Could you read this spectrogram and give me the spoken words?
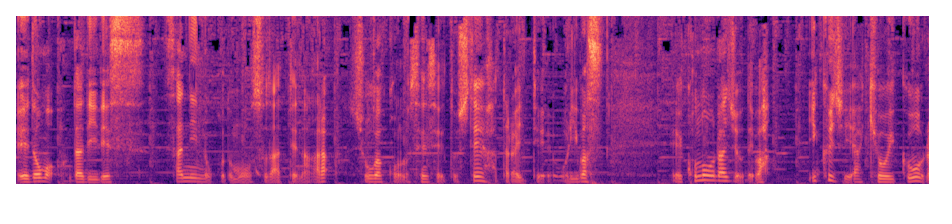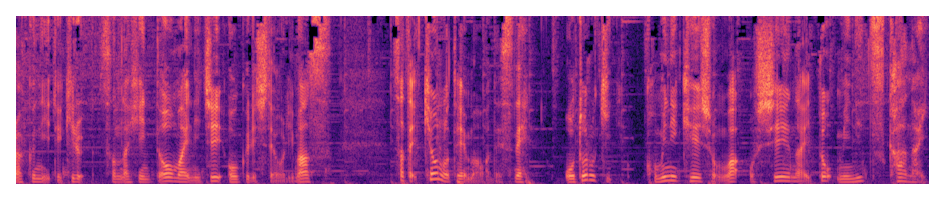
えー、どうもダディです。3人の子供を育てながら小学校の先生として働いております、えー、このラジオでは育児や教育を楽にできるそんなヒントを毎日お送りしております。さて今日のテーマはですね驚きコミュニケーションは教えないと身につかない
